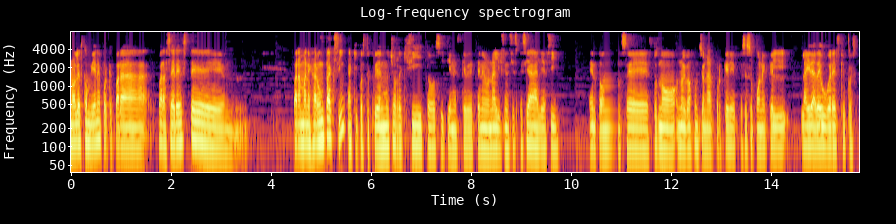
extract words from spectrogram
no les conviene porque para, para hacer este... Para manejar un taxi, aquí pues te piden muchos requisitos y tienes que tener una licencia especial y así. Entonces, pues no, no iba a funcionar porque pues se supone que la idea de Uber es que pues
